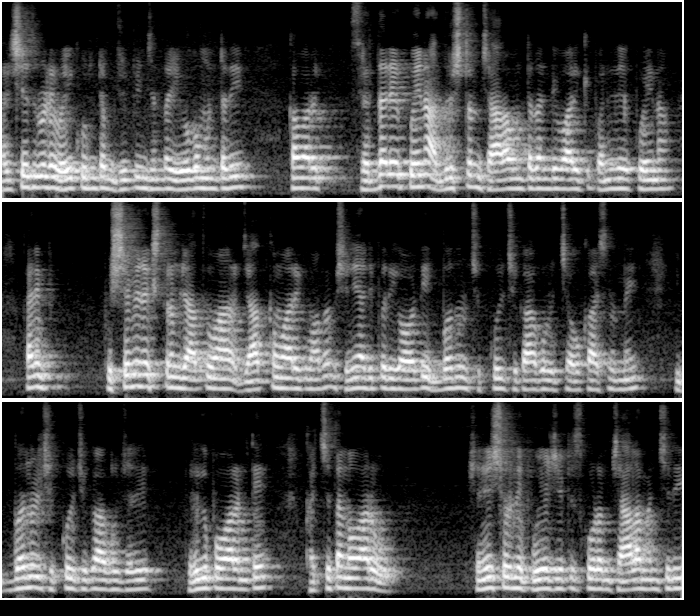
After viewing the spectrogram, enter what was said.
అరిచేతులుడే వైకుంఠం చూపించేంత యోగం ఉంటుంది. వారు శ్రద్ధ లేకపోయినా అదృష్టం చాలా ఉంటుందండి వారికి పని లేకపోయినా. కానీ పుష్యమి నక్షత్రం జాతకం జాతకం వారికి మాత్రం శని అధిపతి కాబట్టి ఇబ్బందులు చిక్కులు చికాకులు వచ్చే అవకాశాలు ఉన్నాయి. ఇబ్బందులు చిక్కులు చికాకులు చదివి తొలగిపోవాలంటే ఖచ్చితంగా వారు శనీశ్వరుని పూజ చేపించుకోవడం చాలా మంచిది.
